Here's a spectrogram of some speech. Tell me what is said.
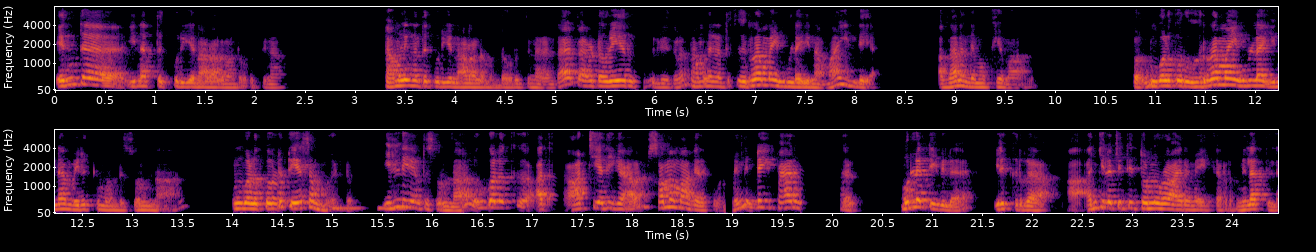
எந்த இனத்துக்குரிய நாடாளுமன்ற உறுப்பினர்? தமிழ் இனத்துக்குரிய நாடாளுமன்ற உறுப்பினர் என்றால் இப்ப அவர்கிட்ட ஒரே ஒரு இருக்கலாம். தமிழ் இனத்துக்கு இறமை உள்ள இனமா இல்லையா? அதுதான் இந்த முக்கியமானது. உங்களுக்கு ஒரு இறமை உள்ள இனம் இருக்கும் என்று சொன்னால் உங்களுக்கு ஒரு தேசம் வேண்டும். இல்லை என்று சொன்னால் உங்களுக்கு ஆட்சி அதிகாரம் சமமாக இருக்க வேண்டும் இன்றைக்கு பாருங்கள். முல்லைத்தீவில இருக்கிற அஞ்சு லட்சத்தி தொண்ணூறாயிரம் ஏக்கர் நிலத்துல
